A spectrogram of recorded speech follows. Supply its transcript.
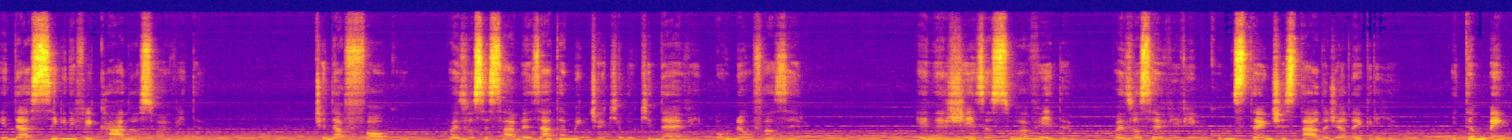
e dá significado à sua vida. Te dá foco pois você sabe exatamente aquilo que deve ou não fazer. Energiza sua vida, pois você vive em um constante estado de alegria, e também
